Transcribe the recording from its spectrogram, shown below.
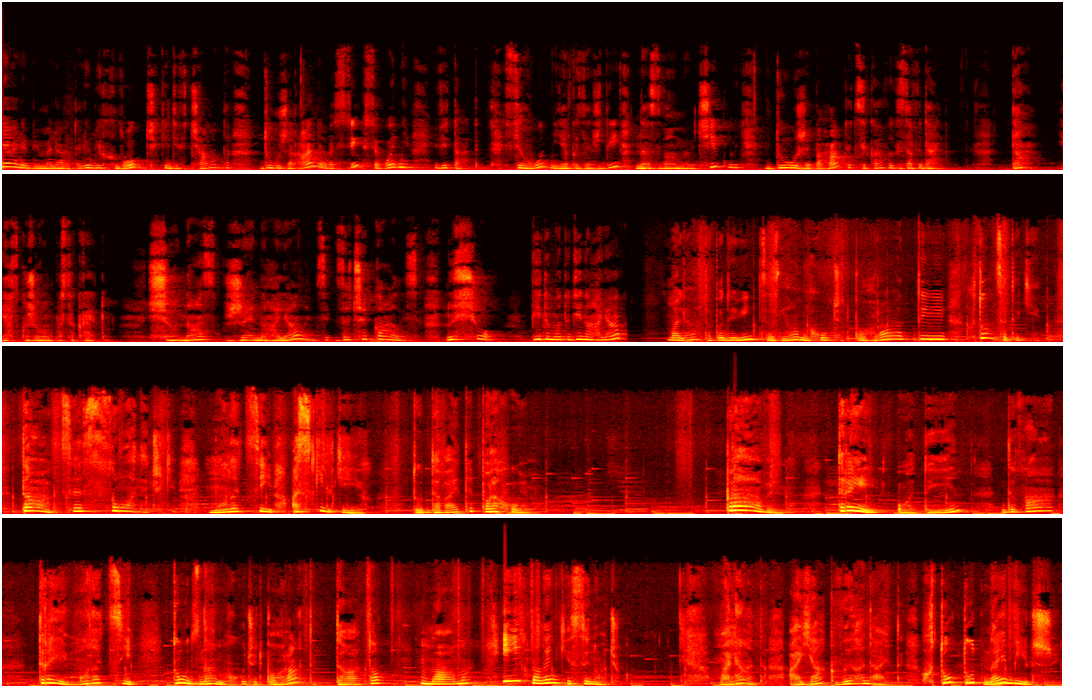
дня, любі малята, любі хлопчики, дівчата. Дуже рада вас всіх сьогодні вітати. Сьогодні, як і завжди, нас з вами очікують дуже багато цікавих завдань. Та я скажу вам по секрету, що нас вже на галявинці зачекалися. Ну що, підемо тоді на галявинку? Малята, подивіться, з нами хочуть пограти. Хто це такі? Так, це сонечки. Молодці. А скільки їх? Тут давайте порахуємо. Правильно. Три. Один, два, три. Молодці. Тут з нами хочуть пограти тато, мама і їх маленький синочок. Малята, а як ви гадаєте, хто тут найбільший?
